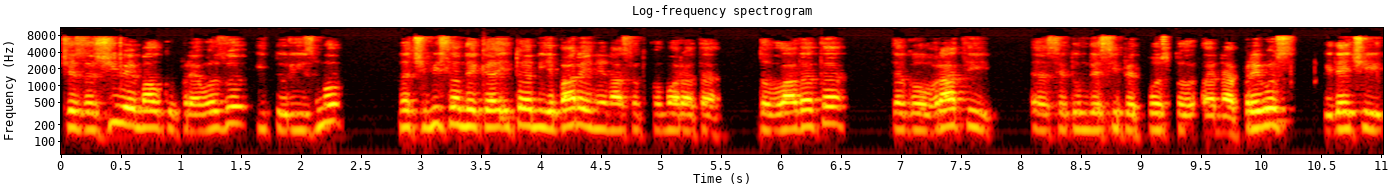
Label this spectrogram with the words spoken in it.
ќе заживе малку превозо и туризмо, Значи, мислам дека и тоа ни е барање нас од комората до владата да го врати 75% на превоз, бидејќи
